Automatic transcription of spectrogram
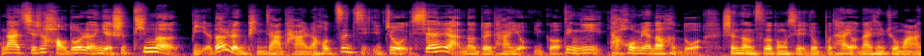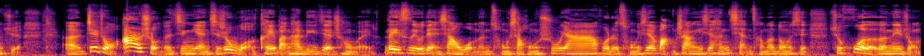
那其实好多人也是听了别的人评价他，然后自己就先然的对他有一个定义，他后面的很多深层次的东西也就不太有耐心去挖掘。呃，这种二手的经验，其实我可以把它理解成为类似有点像我们从小红书呀，或者从一些网上一些很浅层的东西去获得的那种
